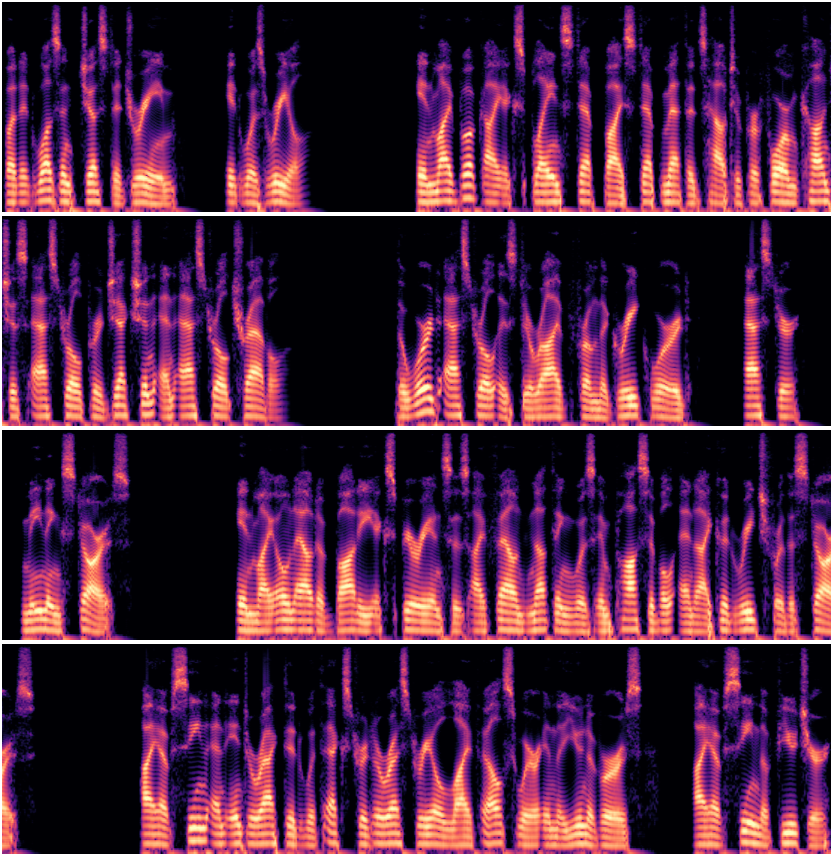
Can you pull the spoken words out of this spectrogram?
But it wasn't just a dream, it was real. In my book I explain step-by-step -step methods how to perform conscious astral projection and astral travel. The word astral is derived from the Greek word, aster, meaning stars. In my own out-of-body experiences I found nothing was impossible and I could reach for the stars. I have seen and interacted with extraterrestrial life elsewhere in the universe, I have seen the future,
